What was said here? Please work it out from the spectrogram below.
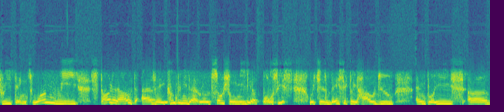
three things. One, we started out as a company that wrote social media policies, which is basically how do employees uh,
